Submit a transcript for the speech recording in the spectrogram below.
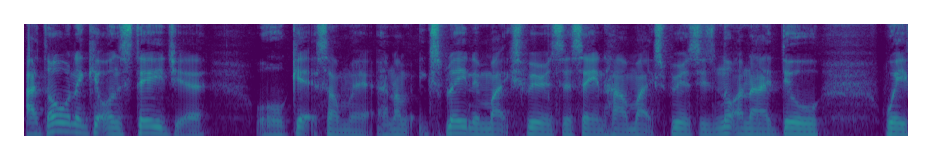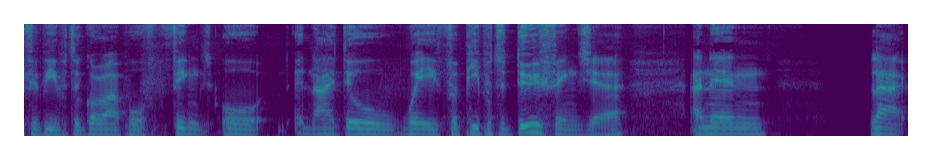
I don't want to get on stage, yeah, or get somewhere, and I'm explaining my experience and saying how my experience is not an ideal way for people to grow up or things or an ideal way for people to do things, yeah, and then like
